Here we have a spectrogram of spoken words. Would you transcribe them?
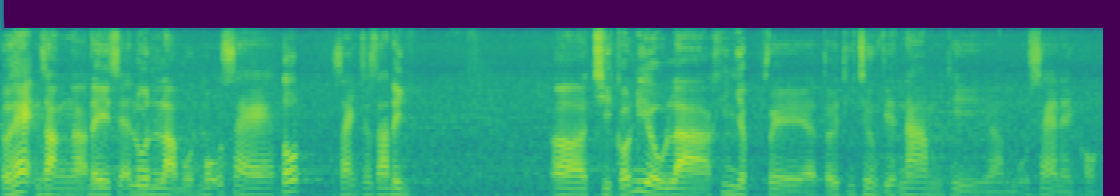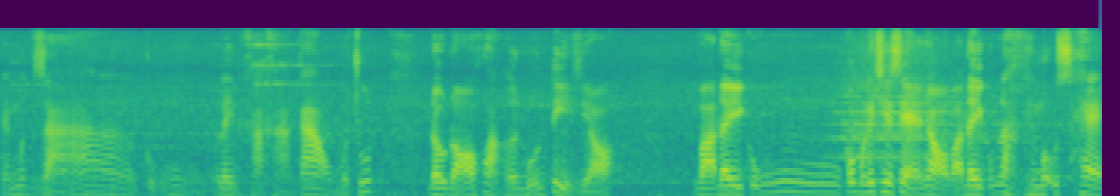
Hứa hẹn rằng à, đây sẽ luôn là một mẫu xe tốt dành cho gia đình. À, chỉ có điều là khi nhập về tới thị trường Việt Nam thì mẫu xe này có cái mức giá cũng lên khá khá cao một chút, đâu đó khoảng hơn 4 tỷ gì đó. Và đây cũng có một cái chia sẻ nhỏ và đây cũng là cái mẫu xe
